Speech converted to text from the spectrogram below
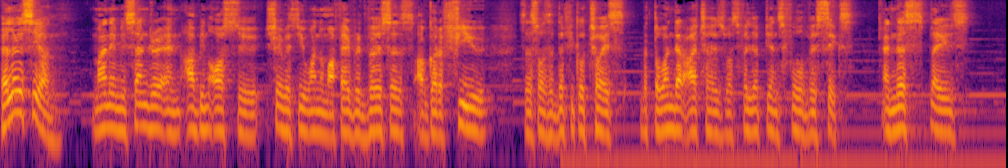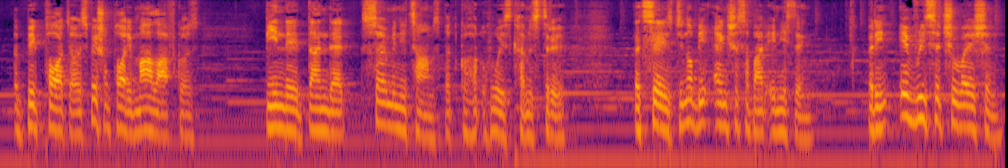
Hello, Sion. My name is Sandro, and I've been asked to share with you one of my favorite verses. I've got a few, so this was a difficult choice, but the one that I chose was Philippians 4, verse 6. And this plays a big part, or a special part in my life, because been there, done that so many times, but God always comes through. It says, Do not be anxious about anything, but in every situation,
